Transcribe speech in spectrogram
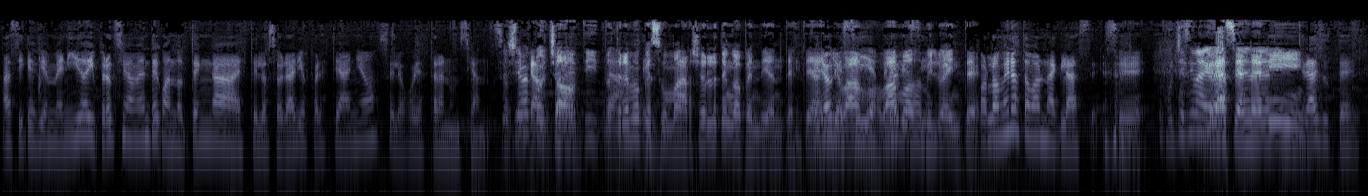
Así que es bienvenido y próximamente cuando tenga este, los horarios para este año se los voy a estar anunciando. Se Nos lleva encantó. colchonetita. Nos tenemos que sumar. Yo lo tengo pendiente este Espero año. que sí, vamos, espero vamos que sí. 2020. Por lo menos tomar una clase. Sí. Muchísimas Gracias, gracias, Nani. Gracias a ustedes.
